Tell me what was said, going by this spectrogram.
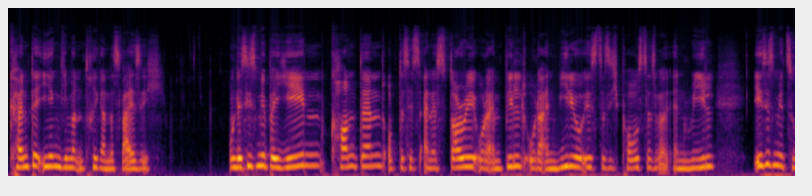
könnte irgendjemanden triggern, das weiß ich. Und es ist mir bei jedem Content, ob das jetzt eine Story oder ein Bild oder ein Video ist, das ich poste, also ein Reel, ist es mir zu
